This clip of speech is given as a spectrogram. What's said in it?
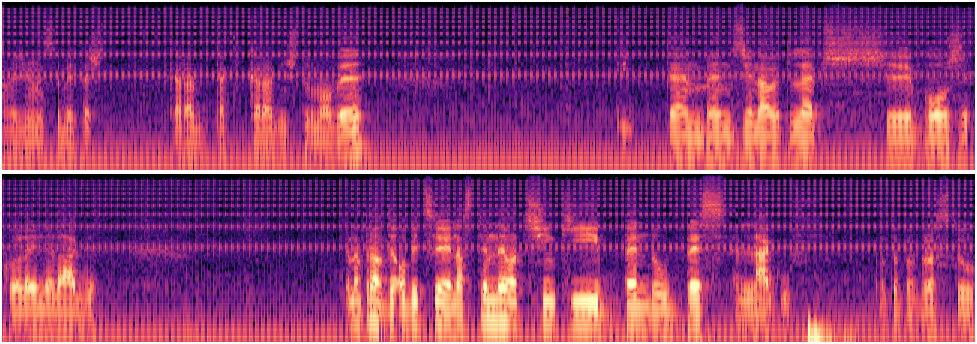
A weźmiemy sobie też karabin, taki karabin szturmowy. I ten będzie nawet lepszy. Boże, kolejny lag. Naprawdę obiecuję, następne odcinki będą bez lagów. No to po prostu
